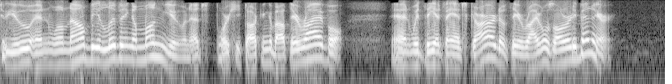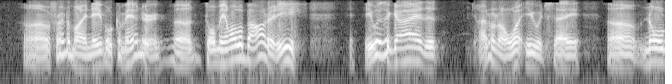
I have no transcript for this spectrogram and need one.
to you and will now be living among you. And that's, of course, she's talking about the arrival. And with the advance guard of the arrival's already been here. Uh, a friend of mine, naval commander, uh, told me all about it. He he was a guy that I don't know what you would say, uh, no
